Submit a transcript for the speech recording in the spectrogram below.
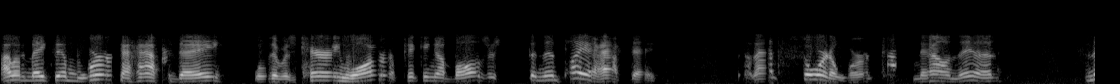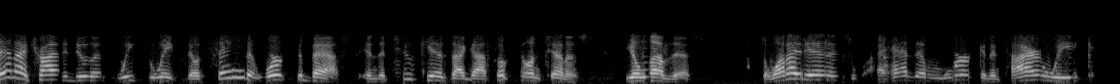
I would make them work a half a day, whether it was carrying water or picking up balls or something, and then play a half day. Now that sort of worked now and then. And then I tried to do it week to week. The thing that worked the best, in the two kids I got hooked on tennis, you'll love this. So what I did is I had them work an entire week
